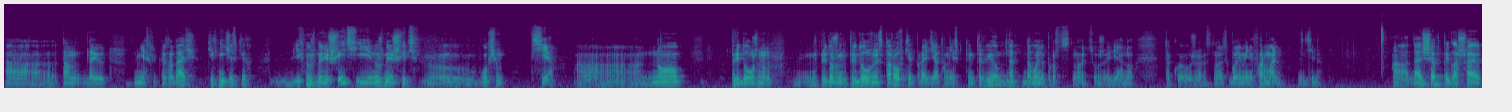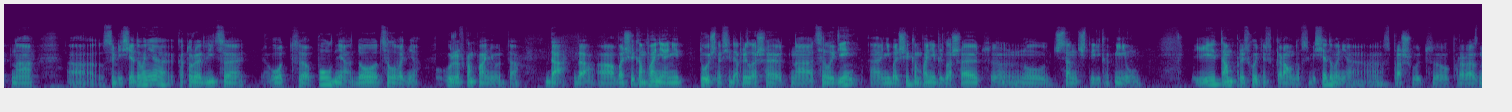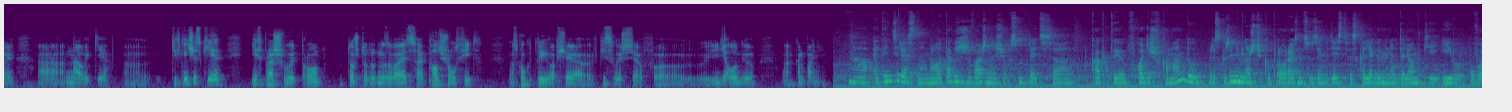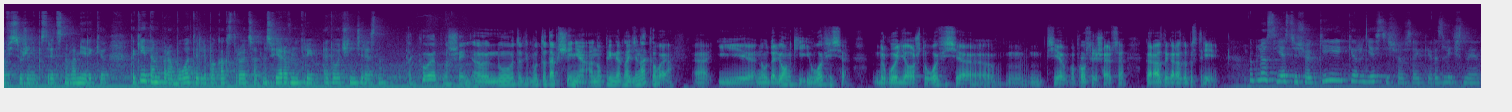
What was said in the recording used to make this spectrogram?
А, там дают несколько задач технических. Их нужно решить, и нужно решить, в общем, все. А, но при должном при, должен, при должной старовке, пройдя там несколько интервью, это довольно просто становится уже, и оно такое уже становится более-менее формальным для тебя. А дальше приглашают на собеседование, которое длится от полдня до целого дня. Уже в компанию, да. Да, да. А большие компании, они точно всегда приглашают на целый день, а небольшие компании приглашают э, ну, часа на 4 как минимум. И там происходит несколько раундов собеседования, спрашивают э, про разные навыки э, технические и спрашивают про то, что тут называется cultural fit – насколько ты вообще вписываешься в э, идеологию э, компании. А, это интересно, но также же важно еще посмотреть, э, как ты входишь в команду. Расскажи немножечко про разницу взаимодействия с коллегами на удаленке и в офисе уже непосредственно в Америке. Какие темпы работы, либо как строится атмосфера внутри. Это очень интересно. Такое отношение, ну это, вот это общение, оно примерно одинаковое и на удаленке, и в офисе. Другое дело, что в офисе все вопросы решаются гораздо-гораздо быстрее. Ну, плюс есть еще кикер, есть еще всякие различные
